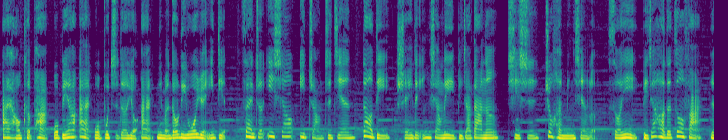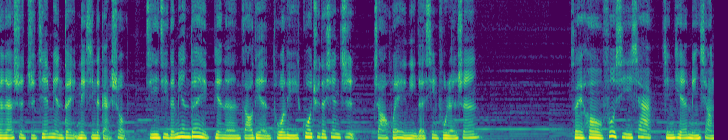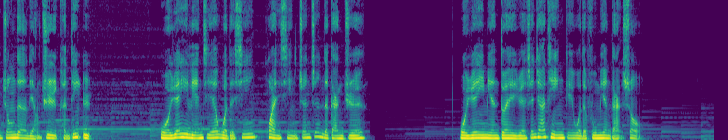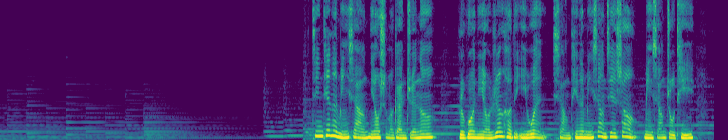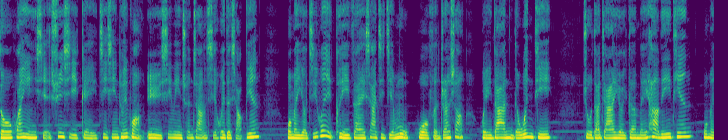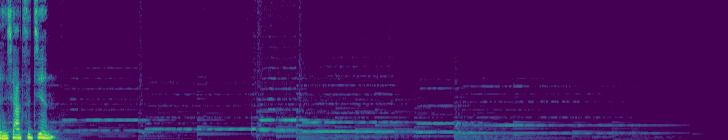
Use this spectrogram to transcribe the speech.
爱好可怕，我不要爱，我不值得有爱，你们都离我远一点。在这一消一长之间，到底谁的影响力比较大呢？其实就很明显了。所以，比较好的做法仍然是直接面对内心的感受，积极的面对，便能早点脱离过去的限制，找回你的幸福人生。最后复习一下。今天冥想中的两句肯定语：我愿意连接我的心，唤醒真正的感觉；我愿意面对原生家庭给我的负面感受。今天的冥想，你有什么感觉呢？如果你有任何的疑问，想听的冥想介绍、冥想主题，都欢迎写讯息给静心推广与心灵成长协会的小编，我们有机会可以在下集节目或粉砖上回答你的问题。祝大家有一个美好的一天，我们下次见。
